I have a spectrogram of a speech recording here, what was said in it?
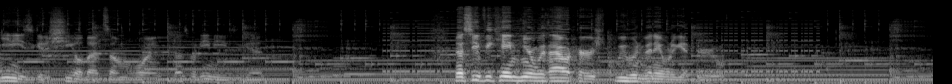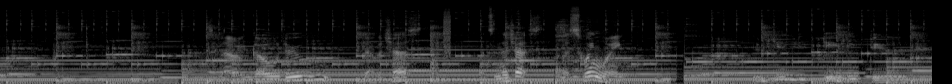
He needs to get a shield at some point. That's what he needs to get. Now see, if he came here without her, we wouldn't have been able to get through. So now we go through, grab a chest. What's in the chest? A swing wing. Do, do, do,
